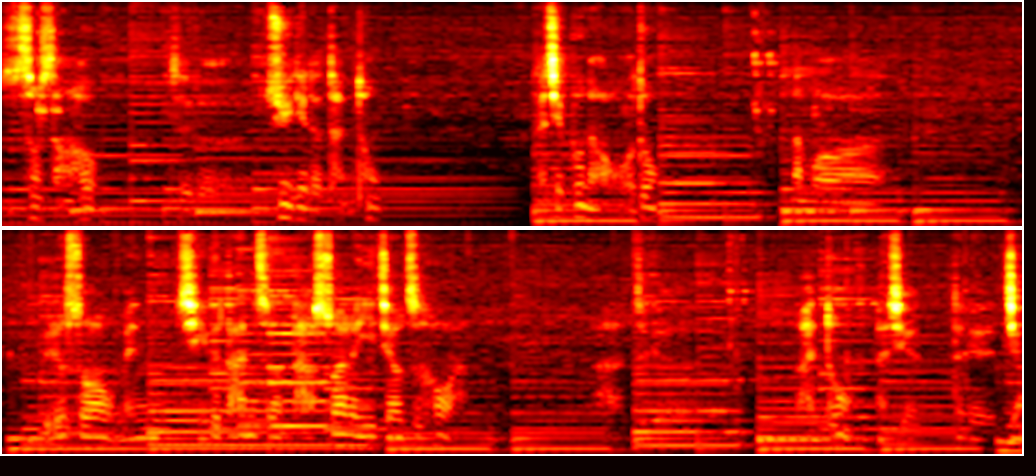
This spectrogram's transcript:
受伤后这个剧烈的疼痛，而且不能活动。那么，比如说我们骑个单车，他摔了一跤之后啊，啊，这个很痛，而且那个脚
